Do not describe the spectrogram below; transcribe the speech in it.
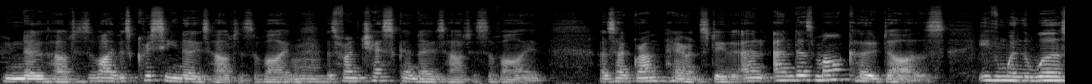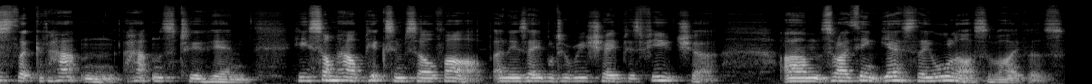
who know how to survive, as Chrissy knows how to survive, as Francesca knows how to survive, as her grandparents do, and, and as Marco does. Even when the worst that could happen happens to him, he somehow picks himself up and is able to reshape his future. Um, so I think, yes, they all are survivors.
